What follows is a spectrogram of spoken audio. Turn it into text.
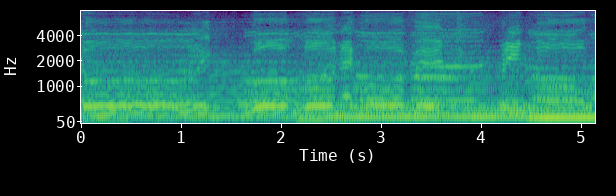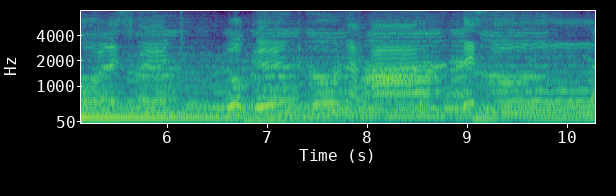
Lui, cu un cuvânt prin Duhul Sfânt, ducând un har de sus.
